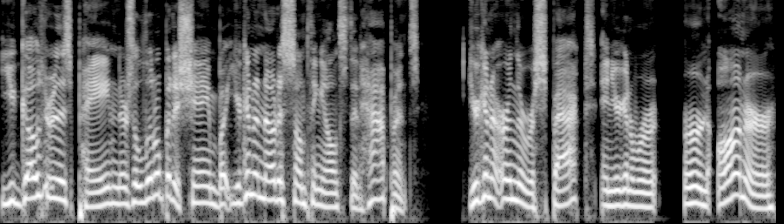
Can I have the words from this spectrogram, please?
you go through this pain, there's a little bit of shame, but you're going to notice something else that happens. You're going to earn the respect and you're going to re- earn honor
